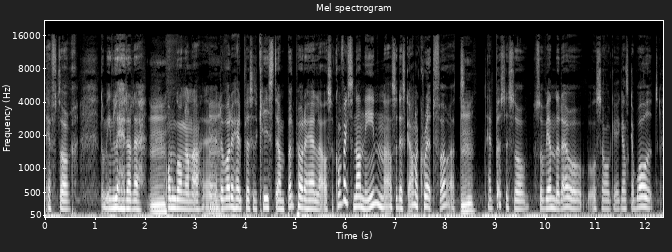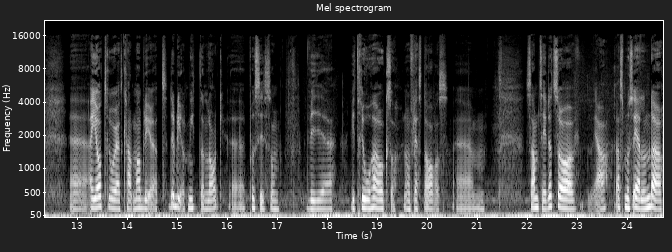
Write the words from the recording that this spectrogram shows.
efter de inledande mm. omgångarna. Eh, mm. Då var det helt plötsligt krisstämpel på det hela och så kom faktiskt Nanne in, alltså det ska han ha cred för att mm. Helt plötsligt så, så vände det och, och såg ganska bra ut. Eh, jag tror att Kalmar blir ett, det blir ett mittenlag eh, precis som vi, eh, vi tror här också, de flesta av oss. Ehm, samtidigt så, ja, Rasmus Elm där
